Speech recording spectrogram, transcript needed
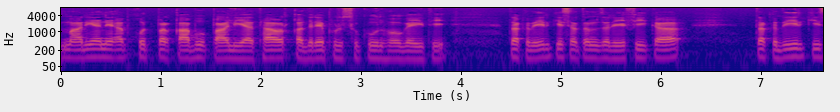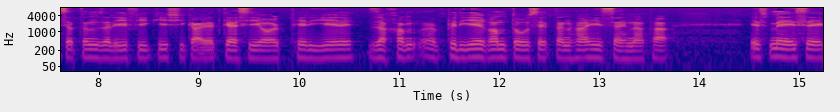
ماریا نے اب خود پر قابو پا لیا تھا اور قدرے پرسکون ہو گئی تھی۔ تقدیر کی ستم ظریفی کا، تقدیر کی ستم ظریفی کی شکایت کیسی اور پھر یہ زخم، پھر یہ غم تو اسے تنہا ہی سہنا تھا۔ اس میں اسے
